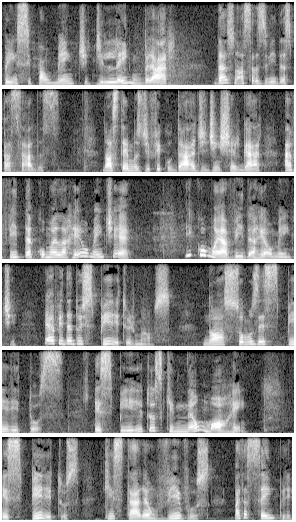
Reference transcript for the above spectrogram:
principalmente de lembrar das nossas vidas passadas. Nós temos dificuldade de enxergar a vida como ela realmente é. E como é a vida realmente? É a vida do espírito, irmãos. Nós somos espíritos, espíritos que não morrem, espíritos que estarão vivos para sempre.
